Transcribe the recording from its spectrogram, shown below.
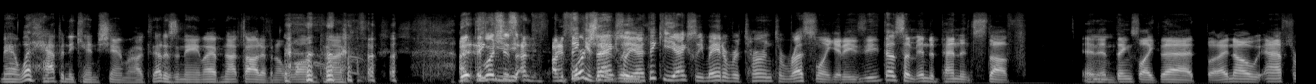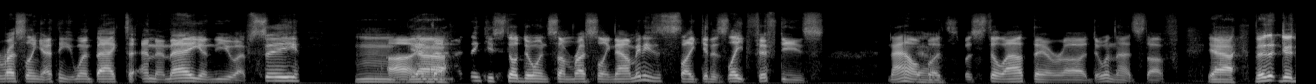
Man, what happened to Ken Shamrock? That is a name I have not thought of in a long time. I think, Which he, is un- I think he's actually. unfortunately- I think he actually made a return to wrestling. And he's, he does some independent stuff and, and Mm. things like that. But I know after wrestling, I think he went back to MMA and the UFC. Mm, Uh, yeah. I think he's still doing some wrestling now. I mean, he's like in his late fifties now, Yeah. but but still out there uh, doing that stuff. Yeah, dude,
